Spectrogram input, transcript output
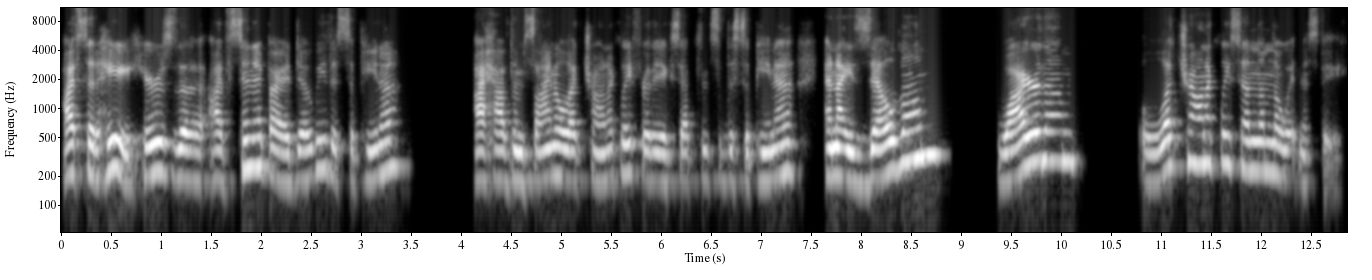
I've said, hey, here's the, I've sent it by Adobe, the subpoena. I have them sign electronically for the acceptance of the subpoena and I Zelle them, wire them, electronically send them the witness fee.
